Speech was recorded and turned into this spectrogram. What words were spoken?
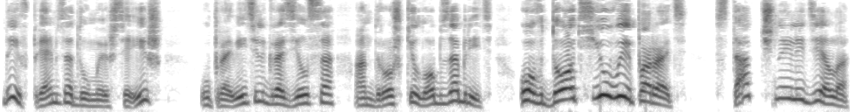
Да и впрямь задумаешься, ишь, управитель грозился Андрошке лоб забрить. Овдотью выпороть! Статочное ли дело?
